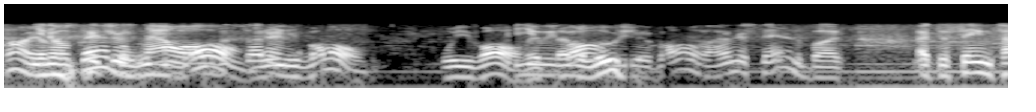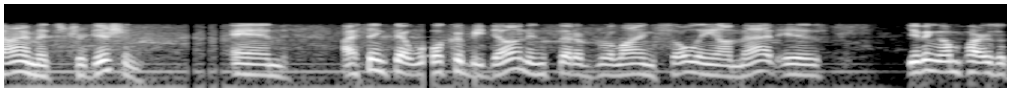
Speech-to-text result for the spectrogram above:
No, you know, pitchers now all of a sudden we evolve. We evolve. You it's evolve. evolution. You evolve. I understand, but at the same time, it's tradition, and I think that what could be done instead of relying solely on that is giving umpires a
